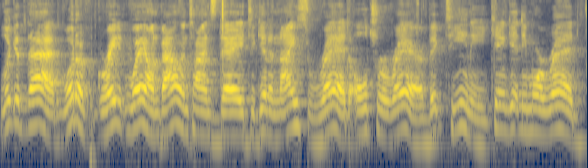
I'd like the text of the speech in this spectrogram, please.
Look at that. What a great way on Valentine's Day to get a nice red ultra rare Victini. You can't get any more red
